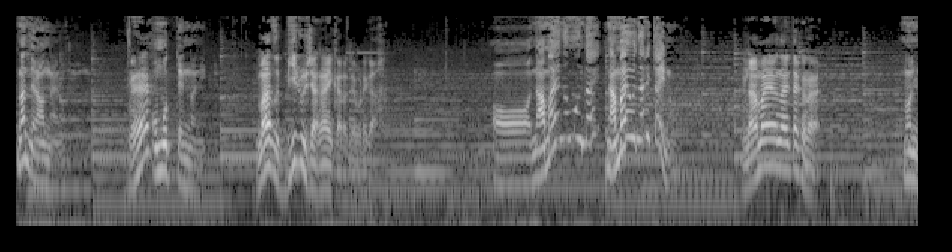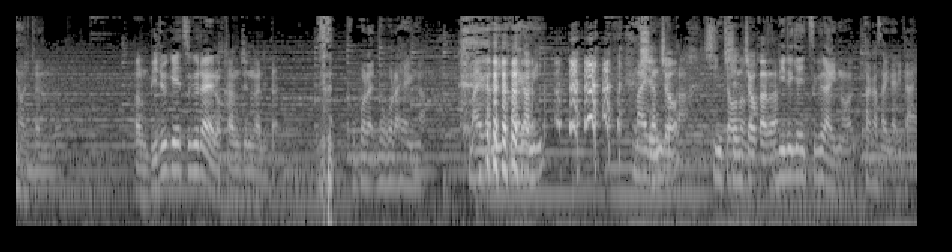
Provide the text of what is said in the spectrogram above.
なんでなんないの？え？思ってんのに。まずビルじゃないからね、俺が。あー名前の問題？名前をなりたいの？名前はなりたくない。何になりたいの？あの、ビル・ゲイツぐらいの感じになりたい。どこら、どこら辺が？前髪？前髪？前髪とか？身長？と身長かな？ビル・ゲイツぐらいの高さになりたい。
